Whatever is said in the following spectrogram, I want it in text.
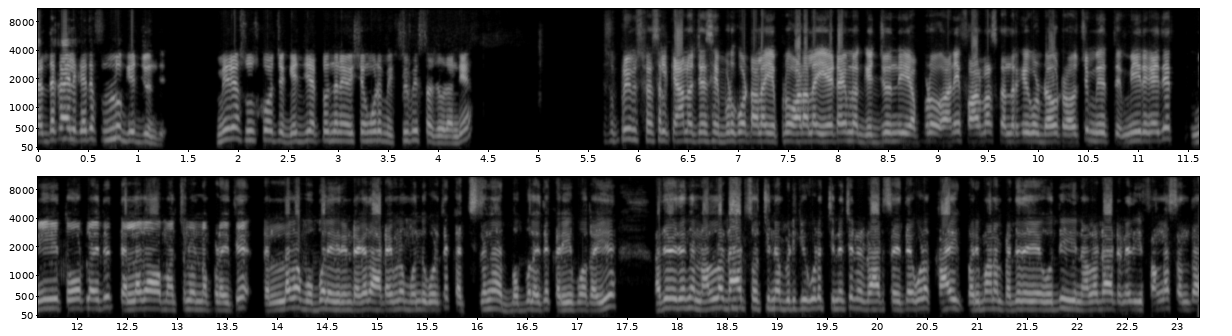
పెద్ద కాయలకి అయితే ఫుల్ గెజ్జి ఉంది. మీరే చూసుకోవచ్చు గెజ్జి ఎట్లుందనే విషయం కూడా మీకు చూపిస్తా చూడండి. సుప్రీం స్పెషల్ క్యాన్ వచ్చేసి ఎప్పుడు కొట్టాలా ఎప్పుడు వాడాలా ఏ టైంలో గెజ్జి ఉంది ఎప్పుడు అని ఫార్మర్స్ అందరికీ కూడా డౌట్ రావచ్చు. మీరు మీరైతే మీ తోటలో అయితే తెల్లగా మచ్చలు ఉన్నప్పుడు అయితే తెల్లగా బొబ్బలు ఎగిరింటాయి కదా ఆ టైంలో ముందు కొడితే ఖచ్చితంగా బొబ్బలు అయితే కరిగిపోతాయి. అదే విధంగా నల్ల డాట్స్ వచ్చినప్పటికీ కూడా చిన్న చిన్న డాట్స్ అయితే కూడా కాయ పరిమాణం పెద్దదయ్యే కొద్దీ ఈ నల్ల డాట్ అనేది ఈ ఫంగస్ అంతా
